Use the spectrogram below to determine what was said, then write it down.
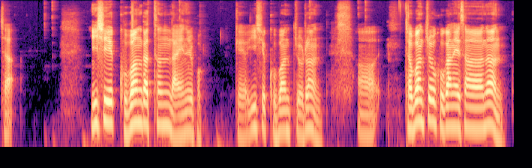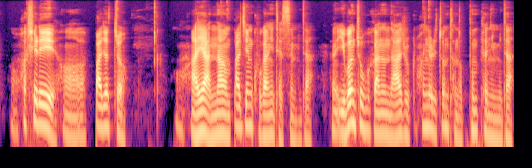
자, 29번 같은 라인을 볼게요. 29번 줄은 어, 저번 주 구간에서는 어, 확실히 어, 빠졌죠. 어, 아예 안 나온 빠진 구간이 됐습니다. 이번 주 구간은 나아줄 확률이 좀 더 높은 편입니다.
